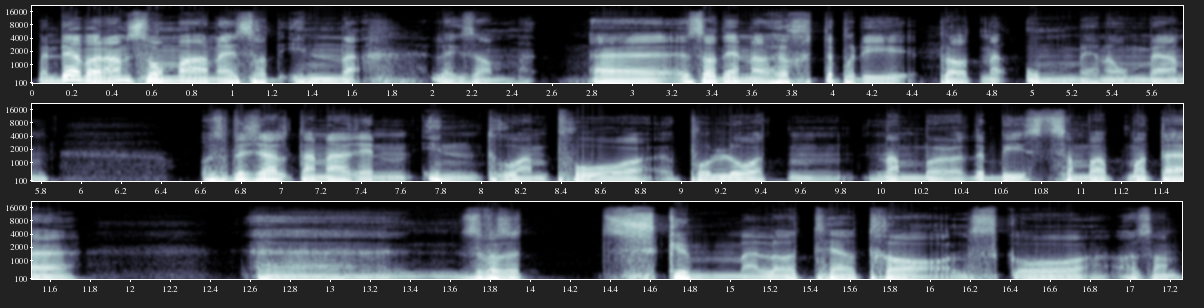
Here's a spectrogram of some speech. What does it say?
Men det var den sommeren jeg satt inne, liksom. Eh, jeg satt inne og hørte på de platene om igjen og om igjen. Og spesielt den der introen på, på låten 'Number of the Beast', som var på en måte eh, Som var så skummel og teatralsk og, og sånn.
